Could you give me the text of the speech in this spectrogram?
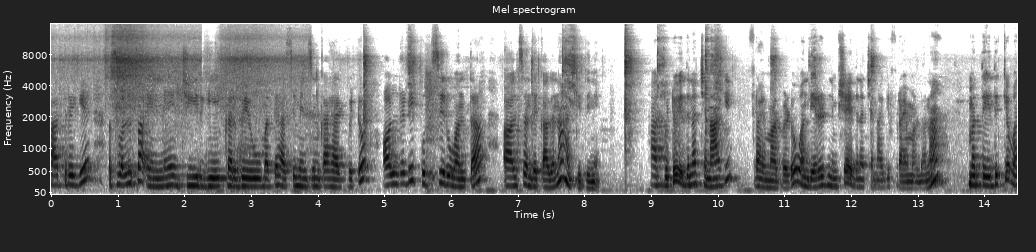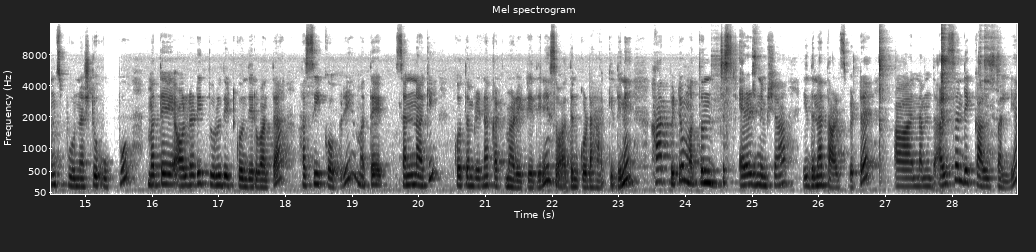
ಪಾತ್ರೆಗೆ ಸ್ವಲ್ಪ ಎಣ್ಣೆ, ಜೀರಿಗೆ, ಕರಿಬೇವು ಮತ್ತು ಹಸಿಮೆಣಸಿನ್ಕಾಯಿ ಹಾಕಿಬಿಟ್ಟು ಆಲ್ರೆಡಿ ಕುದಿಸಿರುವಂಥ ಅಲಸಂದೆ ಕಾಳನ್ನು ಹಾಕಿದ್ದೀನಿ. ಹಾಕಿಬಿಟ್ಟು ಇದನ್ನು ಚೆನ್ನಾಗಿ ಫ್ರೈ ಮಾಡಬೇಡು. ಒಂದು ಎರಡು ನಿಮಿಷ ಇದನ್ನು ಚೆನ್ನಾಗಿ ಫ್ರೈ ಮಾಡೋಣ. ಮತ್ತು ಇದಕ್ಕೆ ಒಂದು ಸ್ಪೂನಷ್ಟು ಉಪ್ಪು, ಮತ್ತು ಆಲ್ರೆಡಿ ತುರಿದು ಇಟ್ಕೊಂಡಿರುವಂಥ ಹಸಿ ಕೊಬ್ಬರಿ ಮತ್ತು ಸಣ್ಣಾಗಿ ಕೊತ್ತಂಬರಿನ ಕಟ್ ಮಾಡಿ ಇಟ್ಟಿದ್ದೀನಿ. ಸೊ ಅದನ್ನು ಕೂಡ ಹಾಕಿದ್ದೀನಿ. ಹಾಕಿಬಿಟ್ಟು ಮತ್ತೊಂದು ಜಸ್ಟ್ ಎರಡು ನಿಮಿಷ ಇದನ್ನು ತಾಳಿಸ್ಬಿಟ್ರೆ ನಮ್ಮದು ಅಳಸಂದೆ ಕಾಲು ಪಲ್ಯ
